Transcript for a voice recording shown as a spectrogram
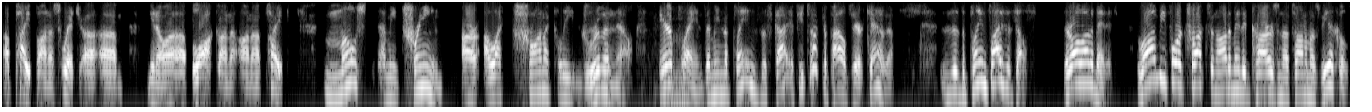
a pipe on a switch. Uh, um, you know, a block on a, on a pipe. Most, I mean, trains are electronically driven now. Mm-hmm. Airplanes. I mean, the planes, the sky. If you talk to pilots here in Canada, the, the plane flies itself. They're all automated. Long before trucks and automated cars and autonomous vehicles,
